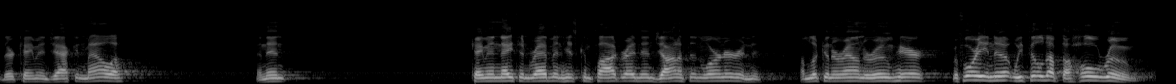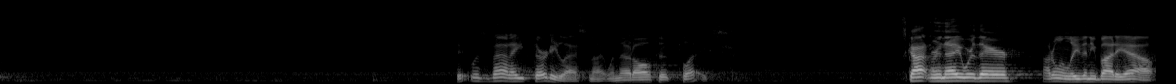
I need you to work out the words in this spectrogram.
there came in Jack and Mala. And then came in Nathan Redmond, his compadre, and then Jonathan Werner. And I'm looking around the room here. Before you knew it, we filled up the whole room. It was about 8:30 last night when that all took place. Scott and Renee were there. I don't want to leave anybody out.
